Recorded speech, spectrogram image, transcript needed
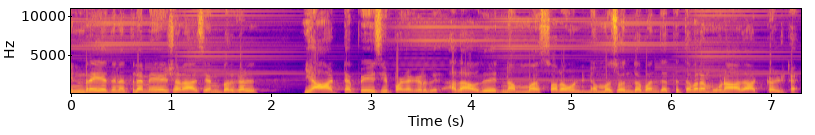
இன்றைய தினத்தில் மேஷராசி என்பர்கள் யார்கிட்ட பேசி பழகிறது? அதாவது நம்ம சரௌண்டி நம்ம சொந்த பந்தத்தை தவிர மூணாவது ஆட்கள்கிட்ட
